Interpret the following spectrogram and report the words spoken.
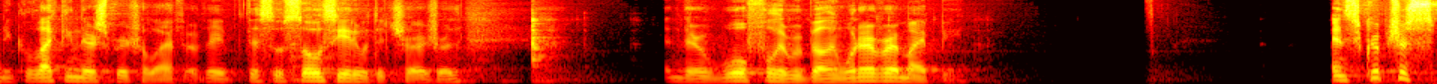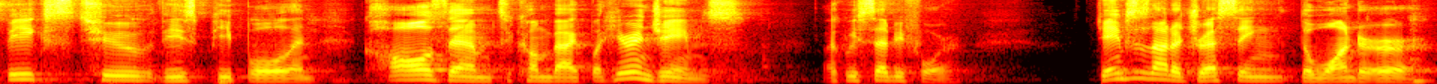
neglecting their spiritual life, or they've disassociated with the church, or and they're willfully rebelling, whatever it might be. And scripture speaks to these people and calls them to come back. But here in James, like we said before, James is not addressing the wanderer,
